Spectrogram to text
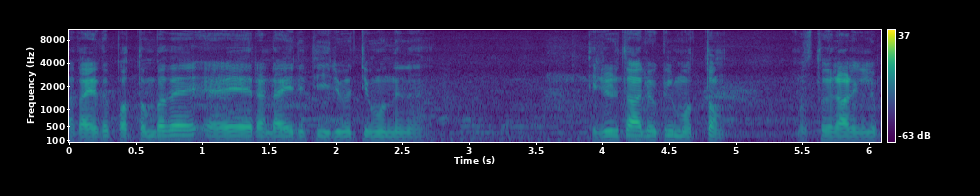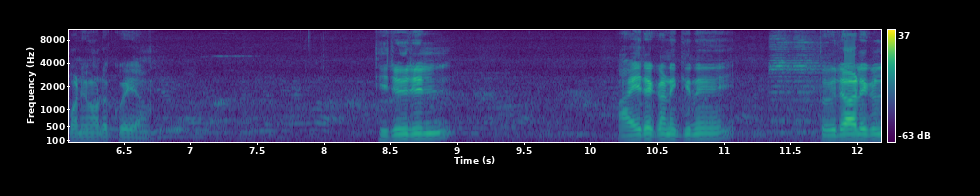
അതായത് പത്തൊമ്പത് ഏഴ് രണ്ടായിരത്തി ഇരുപത്തി മൂന്നിന് തിരൂർ താലൂക്കിൽ മൊത്തം വസ്തുതൊഴിലാളികൾ തൊഴിലാളികൾ പണിമുടക്കുകയാണ്. തിരൂരിൽ ആയിരക്കണക്കിന് തൊഴിലാളികൾ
